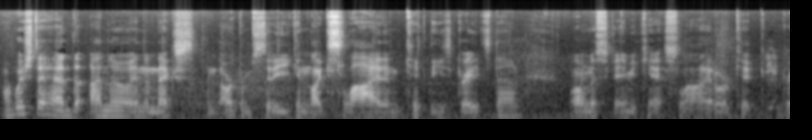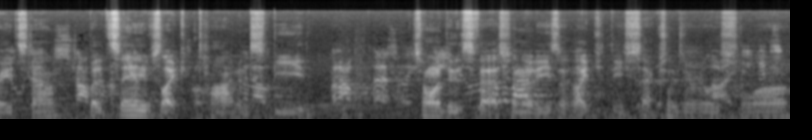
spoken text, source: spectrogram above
I wish they had the. I know in the next in Arkham City you can like slide and kick these grates down. Well, in this game you can't slide or kick grates down, but it saves like time and speed. So I want to do this fast. I know these are, like these sections are really slow.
